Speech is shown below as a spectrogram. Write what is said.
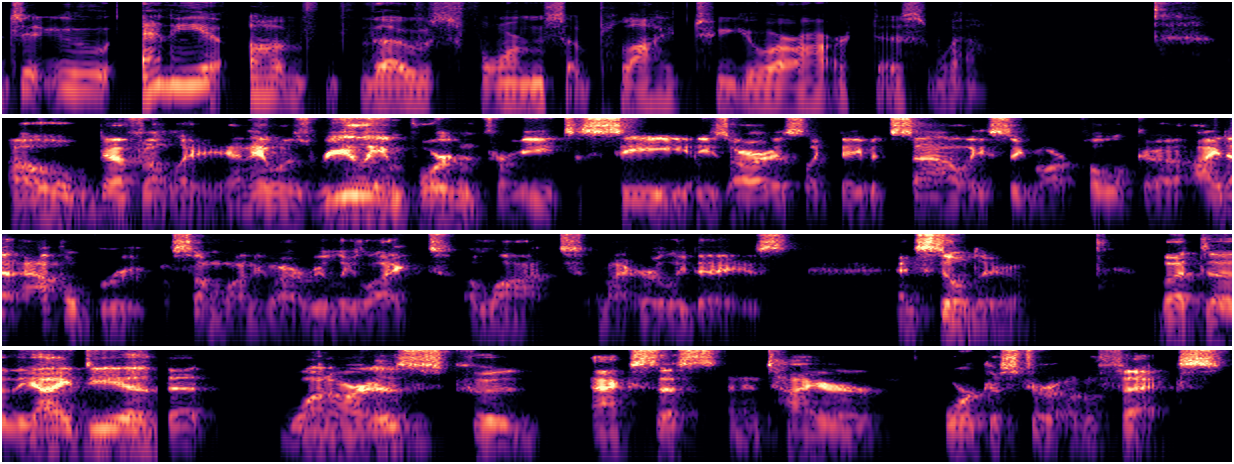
Do any of those forms apply to your art as well? Oh, definitely. And it was really important for me to see these artists like David Salle, Sigmar Polke, Ida Applebroog, someone who I really liked a lot in my early days and still do. But uh, the idea that one artist could access an entire orchestra of effects,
